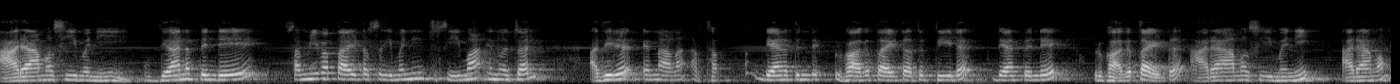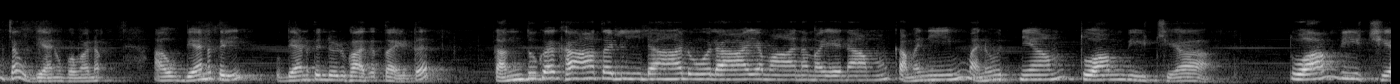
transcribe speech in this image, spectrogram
ആരാമസീമനി ഉദ്യാനത്തിന്റെ സമീപത്തായിട്ട് സീമനി സീമ എന്ന് വെച്ചാൽ അതിര് എന്നാണ് അർത്ഥം. ഉദ്യാനത്തിന്റെ ഒരു ഭാഗത്തായിട്ട് അതിർത്തിയിൽ ഉദ്യാനത്തിന്റെ ഒരു ഭാഗത്തായിട്ട് ആരാമസീമനി ആരാമം ച ഉദ്യാന ഉപവനം ആ ഉദ്യാനത്തിൽ ഉദ്യാനത്തിന്റെ ഒരു ഭാഗത്തായിട്ട് കന്തുകഘാതലീലാലോലായമാനനയനാം കമനീം മനോജ്ഞാം ത്വാം വീക്ഷ്യ. ത്വാം വീക്ഷ്യ.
